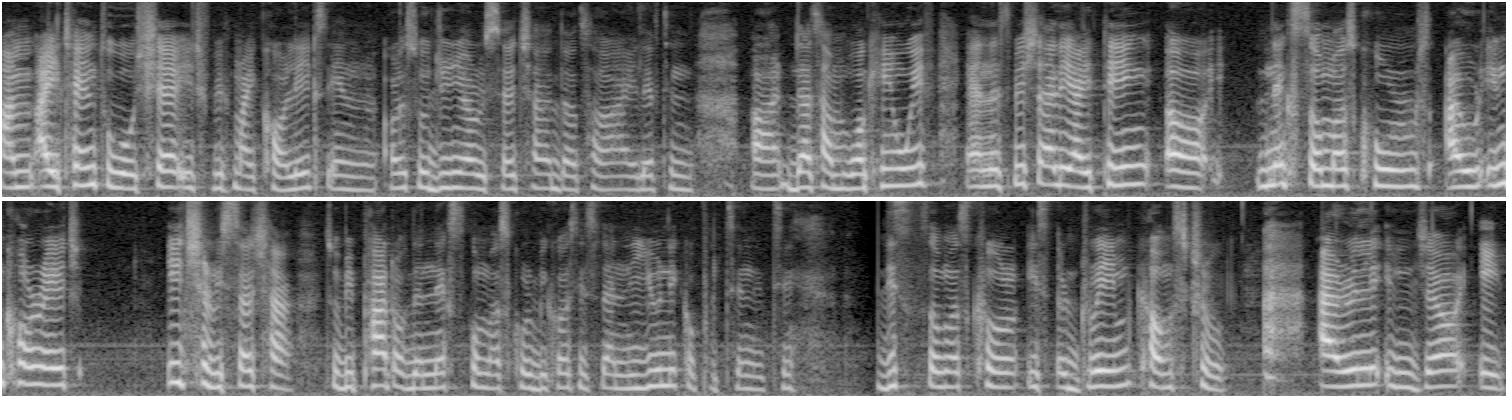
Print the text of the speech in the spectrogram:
um, I tend to share it with my colleagues and also junior researcher that uh, I left in, uh, that I'm working with. And especially I think uh, next summer schools, I will encourage each researcher to be part of the next summer school because it's a unique opportunity. This summer school is a dream comes true. I really enjoy it.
